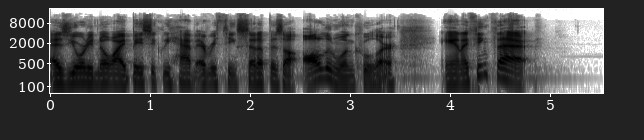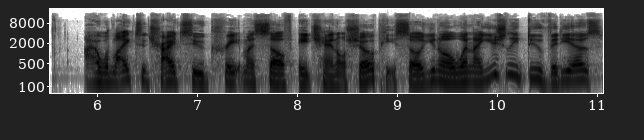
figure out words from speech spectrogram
As you already know, I basically have everything set up as an all-in-one cooler. And I think that I would like to try to create myself a channel showpiece. So, you know, when I usually do videos,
